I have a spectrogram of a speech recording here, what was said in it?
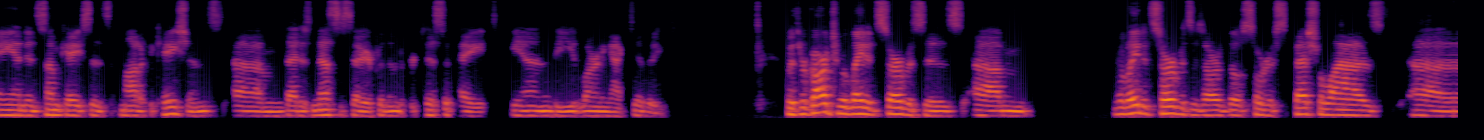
and, in some cases, modifications um, that is necessary for them to participate in the learning activities. With regard to related services, um, related services are those sort of specialized, uh,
